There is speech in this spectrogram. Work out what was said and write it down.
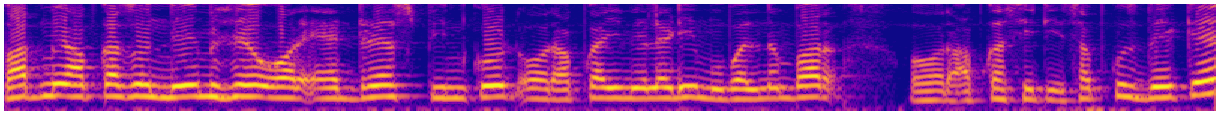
बाद में आपका जो नेम है और एड्रेस पिन कोड और आपका ईमेल आईडी मोबाइल नंबर और आपका सिटी सब कुछ दे के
